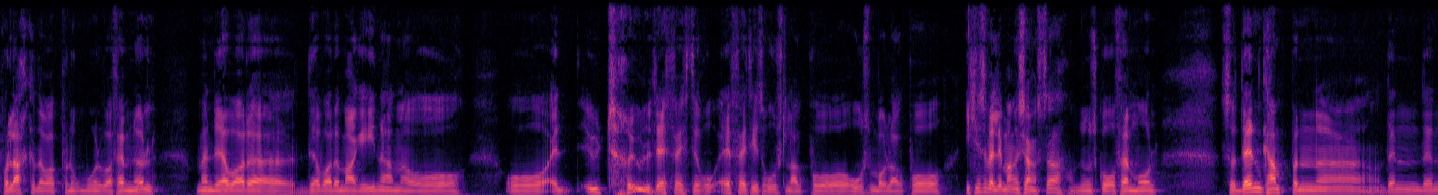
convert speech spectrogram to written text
på Larken var på noe mål var 5-0, men der var det, der var det marginene og, og et utrolig effektivt, effektivt Rosenborg på, Rosenborg-lag på ikke så veldig mange sjanser når du skårer fem mål. Så den kampen den, den,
